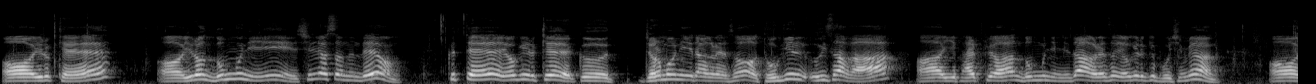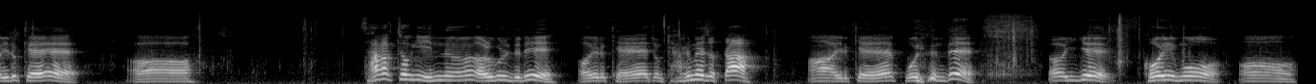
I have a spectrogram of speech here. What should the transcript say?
어 이렇게 어 이런 논문이 실렸었는데요. 그때 여기 이렇게 그 저머니라 그래서 독일 의사가 아, 이 발표한 논문입니다. 그래서 여기 이렇게 보시면 어, 이렇게 어, 사각턱이 있는 얼굴들이 어, 이렇게 좀 갸름해졌다. 아, 이렇게 보이는데 어, 이게 거의 뭐 어,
